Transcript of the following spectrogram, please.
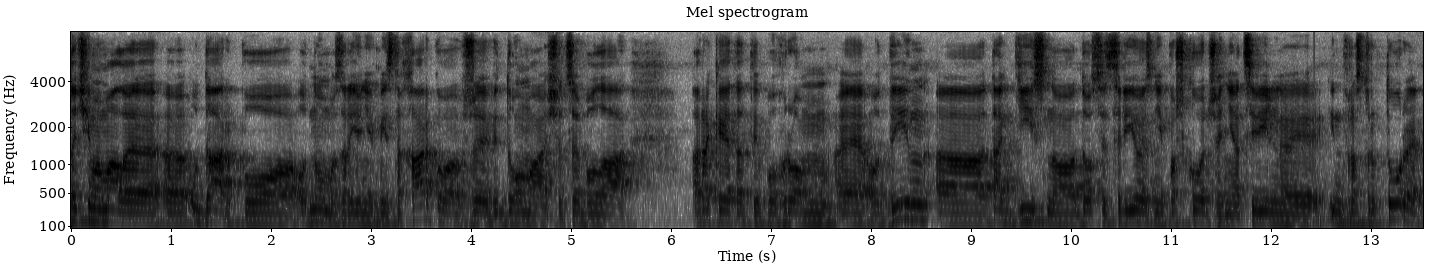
вночі ми мали е, удар по одному з районів міста Харкова. Вже відомо, що це була ракета типу Гром 1 Так дійсно досить серйозні пошкодження цивільної інфраструктури.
